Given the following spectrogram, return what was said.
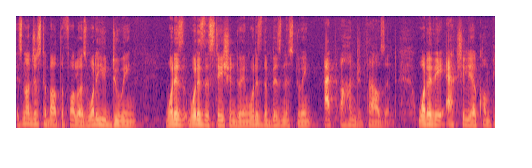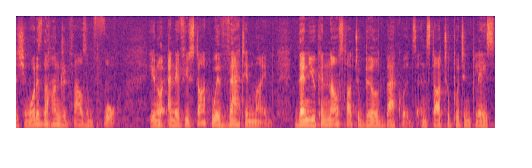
it's not just about the followers. What are you doing? What is, what is the station doing? What is the business doing at 100,000? What are they actually accomplishing? What is the 100,000 for? You know, Right. and if you start with that in mind, then you can now start to build backwards and start to put in place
